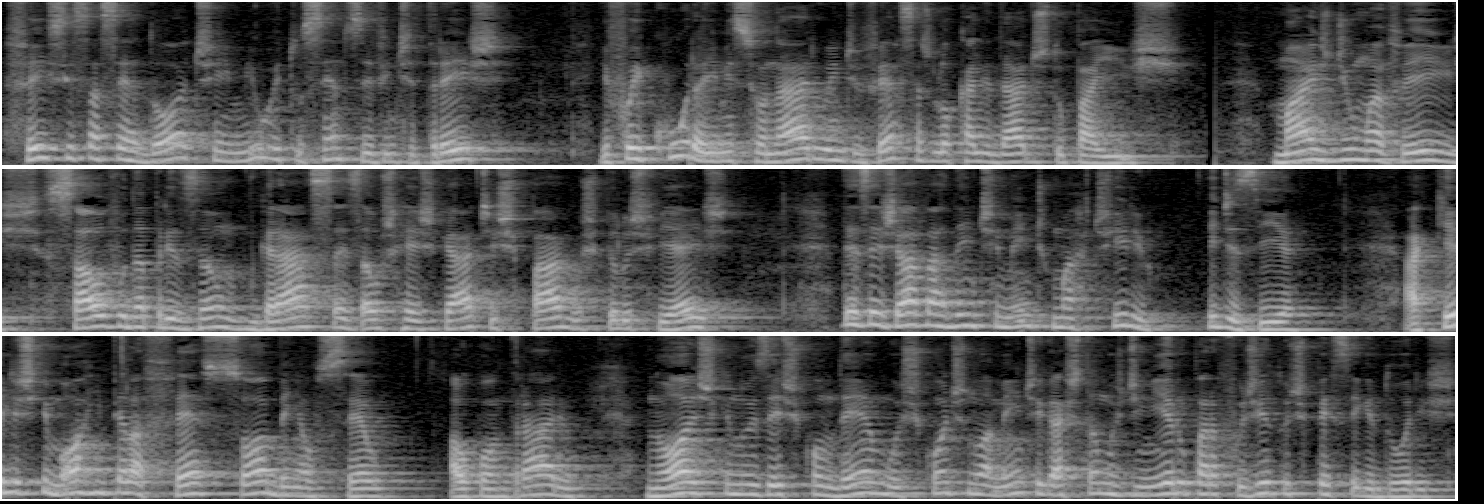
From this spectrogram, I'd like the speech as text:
Fez-se sacerdote em 1823 e foi cura e missionário em diversas localidades do país. Mais de uma vez, salvo da prisão graças aos resgates pagos pelos fiéis, desejava ardentemente o martírio e dizia: Aqueles que morrem pela fé sobem ao céu. Ao contrário, nós que nos escondemos continuamente gastamos dinheiro para fugir dos perseguidores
